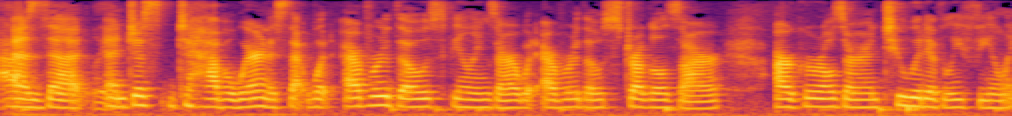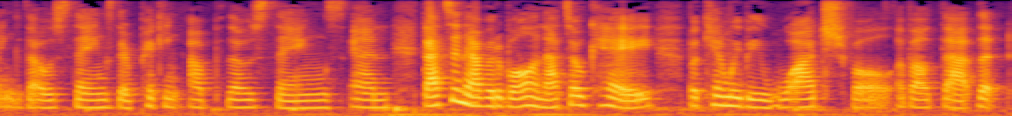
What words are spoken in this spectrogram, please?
and that and just to have awareness that whatever those feelings are, whatever those struggles are, our girls are intuitively feeling those things. They're picking up those things and that's inevitable and that's okay, but can we be watchful about that that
